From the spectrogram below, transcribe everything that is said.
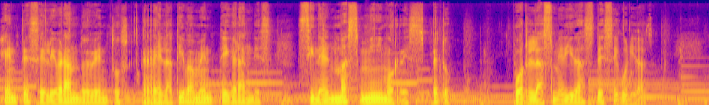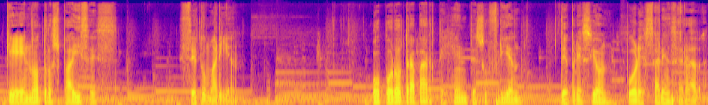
Gente celebrando eventos relativamente grandes sin el más mínimo respeto por las medidas de seguridad que en otros países se tomarían. O por otra parte, gente sufriendo depresión por estar encerrada,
